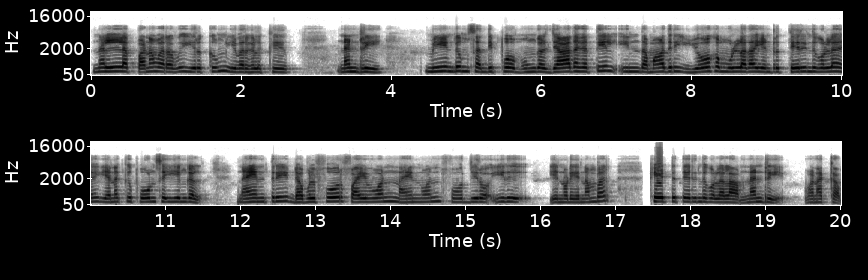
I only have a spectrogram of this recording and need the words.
நல்ல பணவரவு இருக்கும் இவர்களுக்கு. நன்றி. மீண்டும் சந்திப்போம். உங்கள் ஜாதகத்தில் இந்த மாதிரி யோகம் உள்ளதா என்று தெரிந்து கொள்ள எனக்கு ஃபோன் செய்யுங்கள். Nine three double four five one nine one four zero. இது என்னுடைய நம்பர். கேட்டு தெரிந்து கொள்ளலாம். நன்றி. வணக்கம்.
